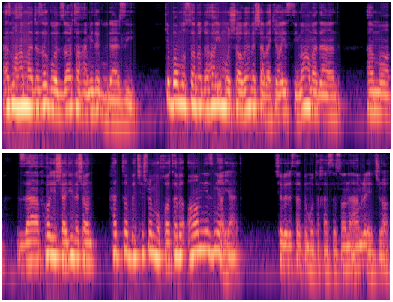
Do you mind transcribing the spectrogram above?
از محمد رضا گلزار تا حمید گودرزی. که با مسابقه های مشابه به شبکه های سیما آمدند اما ضعف های شدیدشان حتی به چشم مخاطب عام نیز می آید چه برسد به متخصصان امر اجرا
